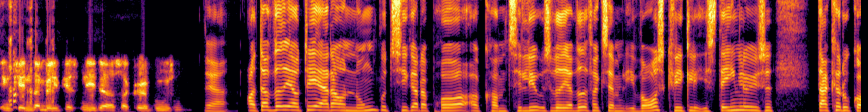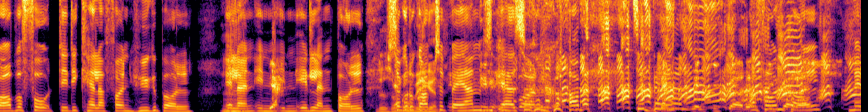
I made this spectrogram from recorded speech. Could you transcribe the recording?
en kindermælkesnitte og så køre bussen. Ja, og der ved jeg jo, det er der jo nogle butikker, der prøver at komme til livs ved. Jeg ved for eksempel, i vores kvikle i Stenløse, der kan du gå op og få det, de kalder for en hyggebolle, mm. eller en, en, Ja. en, et eller andet bolle. Så kan du gå op til bageren, ja, så kan du gå op til det, og få en bolle. Men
